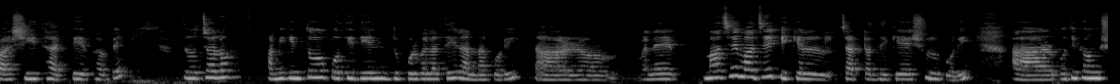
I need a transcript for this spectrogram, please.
পাশেই থাকবে এভাবে। তো চলো, আমি কিন্তু প্রতিদিন দুপুরবেলাতেই রান্না করি আর মানে মাঝে মাঝে বিকেল চারটা থেকে শুরু করি। আর অধিকাংশ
